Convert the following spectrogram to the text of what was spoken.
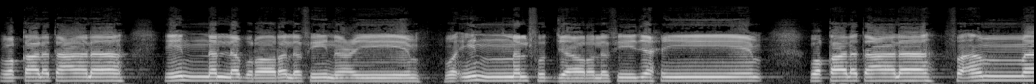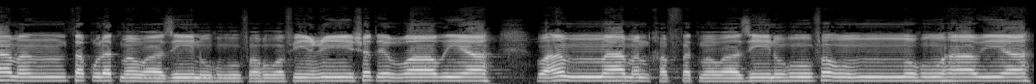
وقال تعالى إن الأبرار لفي نعيم. وإن الفجار لفي جحيم. وقال تعالى فأما من ثقلت موازينه فهو في عيشة راضية. وأما من خفت موازينه فأمه هاوية.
